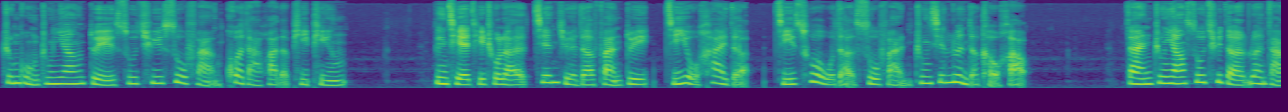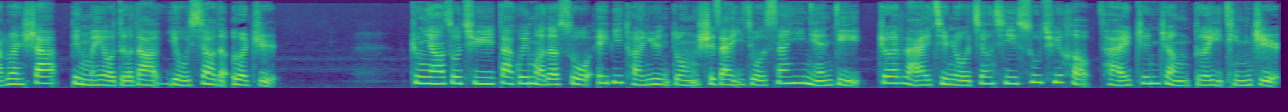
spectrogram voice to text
中共中央对苏区肃反扩大化的批评。并且提出了坚决的反对极有害的、极错误的肃反中心论的口号，但中央苏区的乱打乱杀并没有得到有效的遏制。中央苏区大规模的肃 A、B 团运动是在1931年底周恩来进入江西苏区后才真正得以停止。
